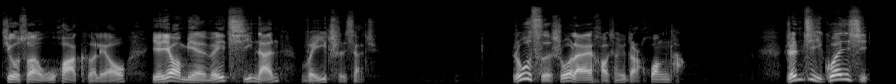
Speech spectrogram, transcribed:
就算无话可聊，也要勉为其难维持下去。如此说来，好像有点荒唐。人际关系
